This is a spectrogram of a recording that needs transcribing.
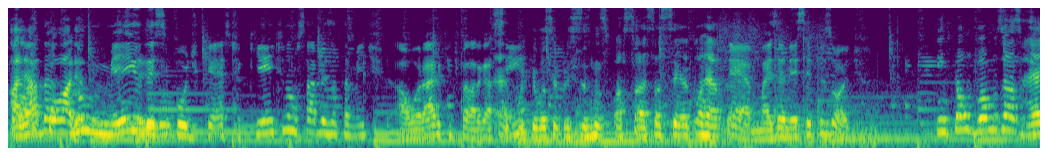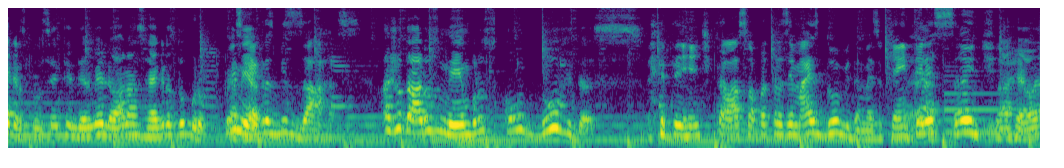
Aleatória, no no meio desse podcast aqui. A gente não sabe exatamente a horário que a gente vai largar a É, senha. porque você precisa nos passar essa senha correta. É, mas é nesse episódio. Então vamos às regras, para você entender melhor as regras do grupo. As Primeiro, regras bizarras. ajudar os membros com dúvidas. Tem gente que tá lá só pra trazer mais dúvida, mas o que é interessante. Na real, é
